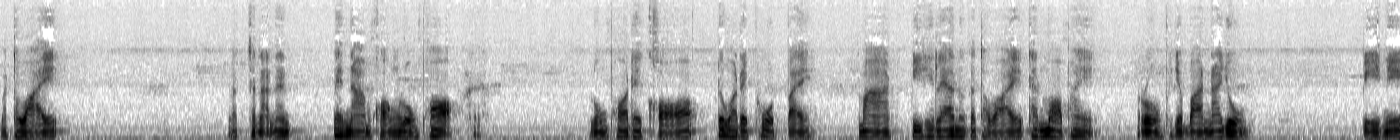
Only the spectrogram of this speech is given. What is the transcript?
มาถวายลักษณะนั้น ในนามของหลวงพ่อ หลวงพ่อได้ขอหรือว่าได้พูดไป มาปีที่แล้วนึงก็ถวาย ท่านมอบให้โรงพยาบาลนายุง ปีนี้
